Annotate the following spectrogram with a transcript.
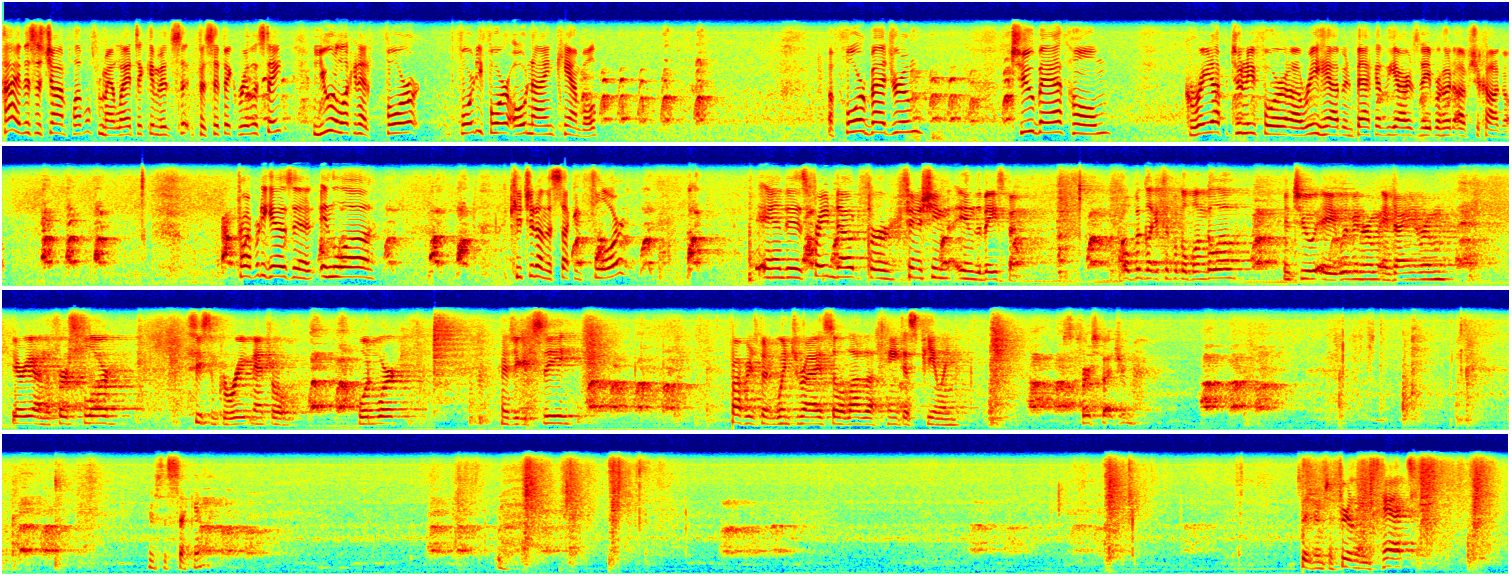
Hi, this is John Plepel from Atlantic and Pacific Real Estate. and You are looking at 4, 4409 Campbell. A four bedroom, two bath home. Great opportunity for uh, rehab in back of the yards neighborhood of Chicago. Property has an in-law kitchen on the second floor and is framed out for finishing in the basement. Opens like a typical bungalow into a living room and dining room area on the first floor. See some great natural woodwork. As you can see, property's been winterized, so a lot of the paint is peeling. First bedroom. Here's the second. Bedrooms are fairly intact.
